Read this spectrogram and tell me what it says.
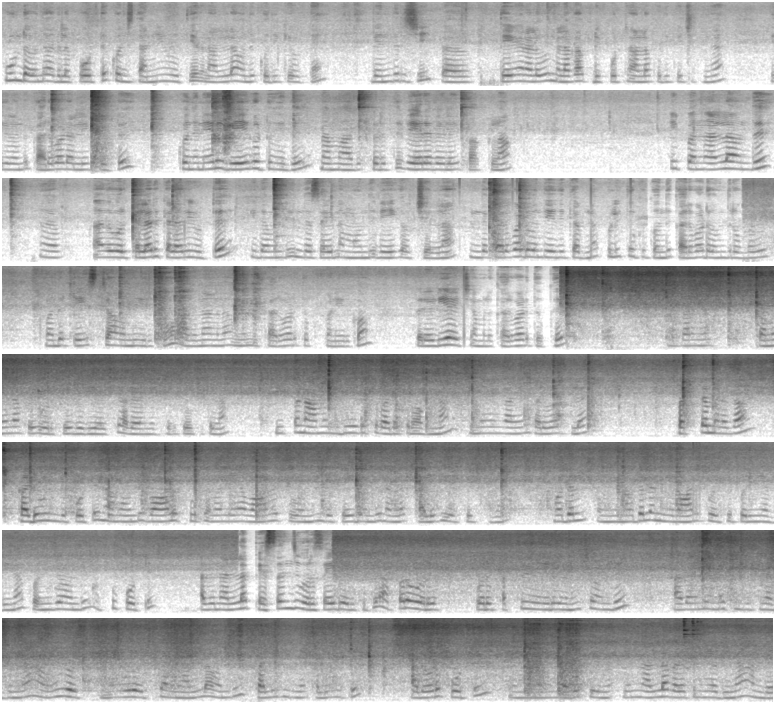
பூண்டை வந்து அதில் போட்டு கொஞ்சம் தண்ணி ஊற்றி அதை நல்லா வந்து கொதிக்க விட்டேன். வெந்துருச்சு. இப்போ தேவையான அளவு மிளகாய் அப்படி போட்டு நல்லா கொதிக்க வச்சுக்கோங்க. இதில் வந்து கருவாடு அள்ளி போட்டு கொஞ்சம் நேரம் வேகட்டும் இது. நம்ம அதுக்கடுத்து வேறு வேலையை பார்க்கலாம். இப்போ நல்லா வந்து அதை அது ஒரு கிளறி கிளறி விட்டு இதை வந்து இந்த சைடு நம்ம வந்து வேக வச்சிடலாம். இந்த கருவாடு வந்து எதுக்கு அப்படின்னா புளித்தொக்குக்கு வந்து கருவாடு வந்து ரொம்பவே வந்து டேஸ்ட்டாக வந்து இருக்கும். அதனால தான் வந்து இந்த கருவாடு தொக்கு பண்ணியிருக்கோம். இப்போ ரெடி ஆகிடுச்சு நம்மளுக்கு கருவாடு தொக்கு. இங்க போய் ஒரு சைடு ரெடி ஆகிடுச்சு அதை வந்து எடுத்து வச்சுக்கலாம். இப்போ நாம் இது எடுத்து வதக்குறோம் அப்படின்னா சின்ன வெங்காயம் கருவேப்பிலை பட்டை மிளகாய் கடுகுண்டு போட்டு நம்ம வந்து வாழைப்பூ சொன்னோம் இல்லையா? வாழைப்பூ வந்து இந்த சைடு வந்து நல்லா கழுவி எடுத்து வச்சுக்கணும் முதல் முதல்ல நீங்கள் வாழைப்பூ வச்சு போகிறீங்க அப்படின்னா கொஞ்சம் வந்து உப்பு போட்டு அது நல்லா பிசைஞ்சு ஒரு சைடு எடுத்துட்டு அப்புறம் ஒரு ஒரு பத்து இருபது நிமிஷம் வந்து அதை வந்து என்ன செஞ்சுக்கணும் அப்படின்னா ஊற வச்சுக்கணும். ஊற வச்சுட்டு அதை நல்லா வந்து கழுவிடுங்க. கழுவிட்டு அதோடு போட்டு வதக்கிடுங்க. நல்லா வதக்குனீங்க அப்படின்னா அந்த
